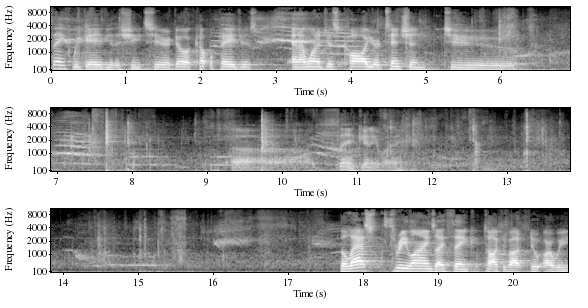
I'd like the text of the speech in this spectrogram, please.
think we gave you the sheets here. Go a couple pages, and I want to just call your attention to, uh, I think anyway. The last three lines, I think, talked about do, are we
